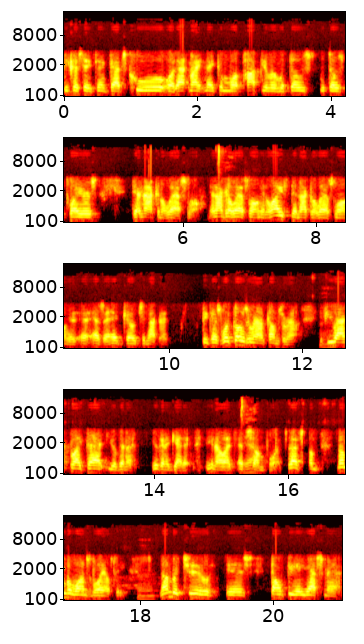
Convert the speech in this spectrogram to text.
because they think that's cool or that might make them more popular with those with those players. They're not going to last long. They're not going to last long in life. They're not going to last long as a head coach. They're not going to because what goes around comes around. If you act like that, you're going to you're going to get it, you know, at, at yeah. some point. So that's um, number one's loyalty. Mm-hmm. Number two is don't be a yes man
